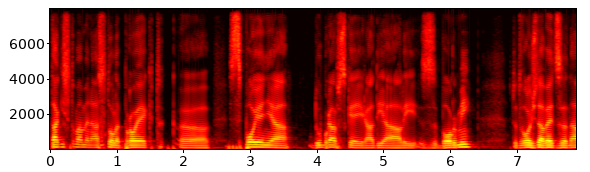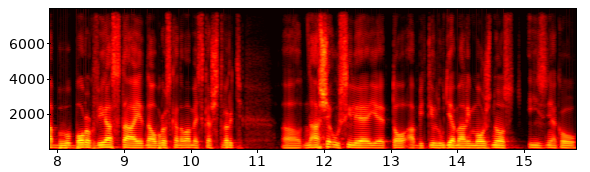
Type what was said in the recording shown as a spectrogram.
Takisto máme na stole projekt spojenia Dubravskej radiály s Bormi. To je dôležitá vec, na Boroch vyrastá jedna obrovská nová mestská štvrť. Uh, naše úsilie je to, aby tí ľudia mali možnosť ísť nejakou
